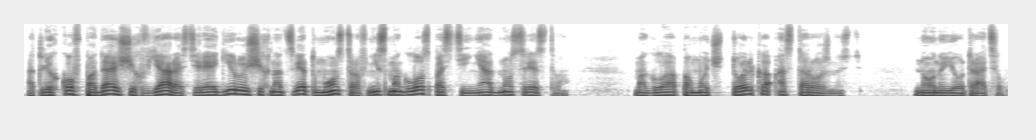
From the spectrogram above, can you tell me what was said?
От легко впадающих в ярость и реагирующих на цвет монстров не смогло спасти ни одно средство. Могла помочь только осторожность, но он ее утратил.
